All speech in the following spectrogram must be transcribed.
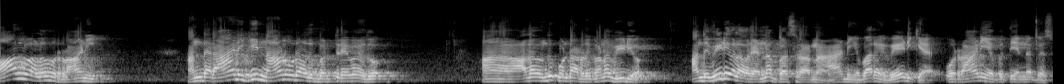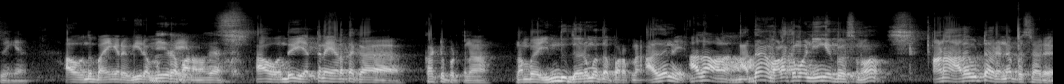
மால்வாவில் ஒரு ராணி. அந்த ராணிக்கு நானூறாவது பர்த்டேவோ ஏதோ. அதை வந்து கொண்டாடுறதுக்கான வீடியோ அந்த வீடியோவில் அவர் என்ன பேசுறாருன்னா நீங்க பாருங்க வேடிக்கை. ஒரு ராணியை பத்தி என்ன பேசுவீங்க? அவ வந்து பயங்கர வீரம். வீரமானவங்க. அவ வந்து எத்தனை இடத்த க கட்டுப்படுத்தினா? நம்ம இந்து தர்மத்தை பரப்பின. அதான் அதான். அதான் வழக்கமா நீங்க பேசணும். ஆனா அதை விட்டு அவர் என்ன பேசுறாரு?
